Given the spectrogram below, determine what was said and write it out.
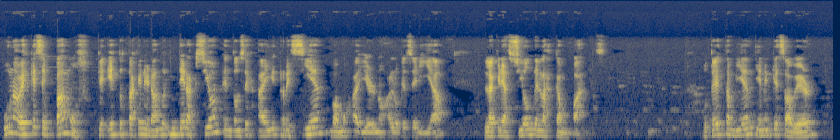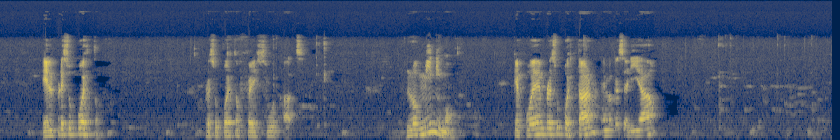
Una vez que sepamos que esto está generando interacción, entonces ahí recién vamos a irnos a lo que sería la creación de las campañas. Ustedes también tienen que saber el presupuesto. Presupuesto Facebook Ads. Lo mínimo que pueden presupuestar en lo que sería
